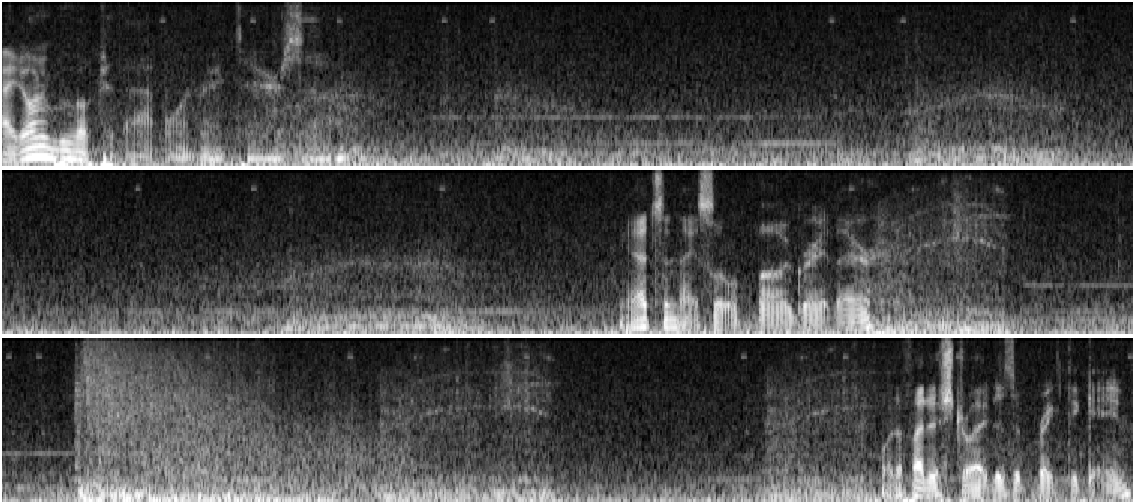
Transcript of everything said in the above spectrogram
I don't want to move up to that one right there, so... Yeah, that's a nice little bug right there. What if I destroy it? Does it break the game?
